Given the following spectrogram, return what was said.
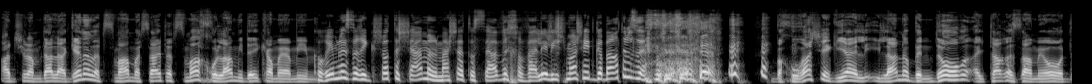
עד שלמדה להגן על עצמה, מצאה את עצמה חולה מדי כמה ימים. קוראים לזה רגשות אשם על מה שאת עושה, וחבל לי לשמוע שהתגברת על זה. בחורה שהגיעה אל אילנה בן דור הייתה רזה מאוד,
